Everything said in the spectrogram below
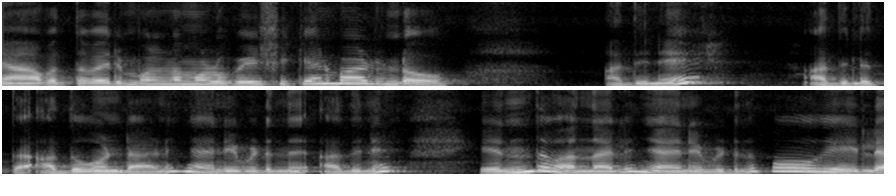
ആപത്ത് വരുമ്പോൾ നമ്മൾ ഉപേക്ഷിക്കാൻ പാടുണ്ടോ? അതിനെ അതിൽ അതുകൊണ്ടാണ് ഞാൻ ഇവിടുന്ന് അതിന് എന്ത് വന്നാലും ഞാൻ ഇവിടുന്ന് പോവുകയില്ല.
